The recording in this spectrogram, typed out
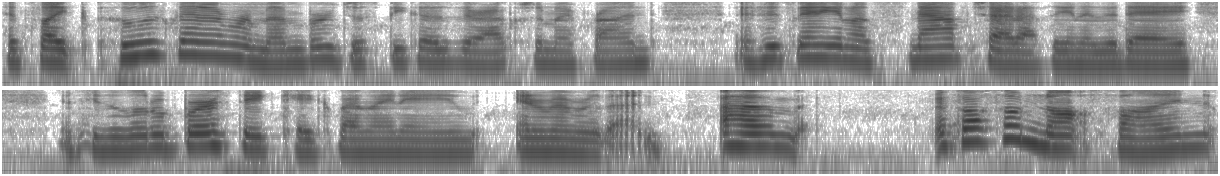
It's like, who's going to remember just because they're actually my friend? And who's going to get on Snapchat at the end of the day and see the little birthday cake by my name and remember then? Um, it's also not fun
